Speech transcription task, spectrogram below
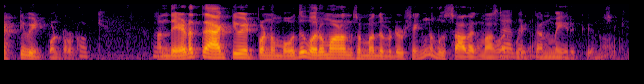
ஆக்டிவேட் பண்ணுறோம் அந்த இடத்த ஆக்டிவேட் பண்ணும்போது வருமானம் சம்பந்தப்பட்ட விஷயங்கள் நமக்கு சாதகமாக வரக்கூடிய தன்மை இருக்குன்னு சொல்றோம்.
